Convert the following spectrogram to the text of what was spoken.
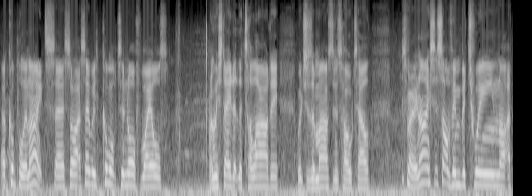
a couple of nights uh, so like I said we've come up to North Wales and we stayed at the Talardy which is a Marston's hotel it's very nice it's sort of in between like a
